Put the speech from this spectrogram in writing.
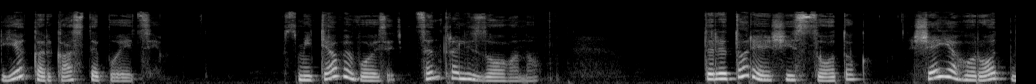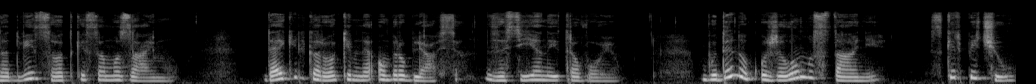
Є каркас теплиці. Сміття вивозять централізовано. Територія 6 соток, ще є город на 2 сотки самозайму. Декілька років не оброблявся, засіяний травою. Будинок у жилому стані, з кирпічу,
